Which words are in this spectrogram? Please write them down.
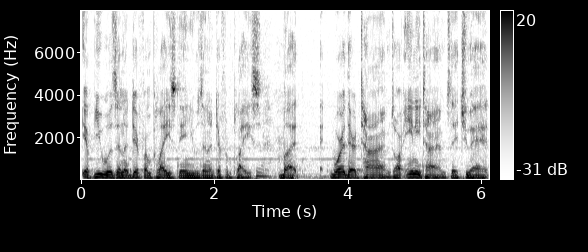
if you was in a different place, then you was in a different place. But were there times or any times that you had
